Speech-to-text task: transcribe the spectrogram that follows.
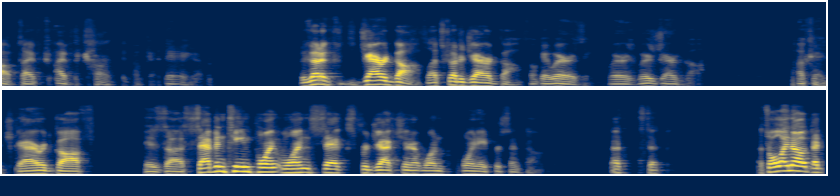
Oh, I have, I have the content. Okay, there you go. We go to Jared Goff. Let's go to Jared Goff. Okay, where is he? Where is where's Jared Goff? Okay, Jared Goff is uh 17.16 projection at 1.8% down. That's it. That's all I know. That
